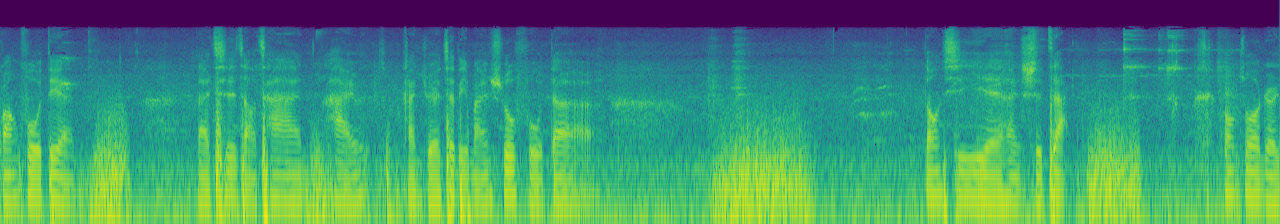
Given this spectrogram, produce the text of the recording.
光复店来吃早餐，还感觉这里蛮舒服的，东西也很实在，工作人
